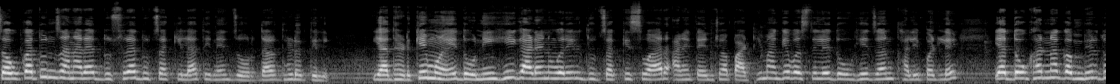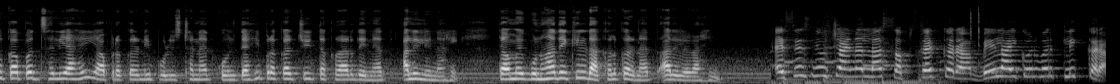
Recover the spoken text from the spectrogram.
चौकातून जाणाऱ्या दुसऱ्या दुचाकीला तिने जोरदार धडक दिली. या धडकेमुळे दोन्हीही गाड्यांवरील दुचाकीस्वार आणि त्यांच्या पाठीमागे बसलेले दोघे जण खाली पडले. या दोघांना गंभीर दुखापत झाली आहे. या प्रकरणी पोलीस ठाण्यात कोणत्याही प्रकारची तक्रार देण्यात आलेली नाही. त्यामुळे गुन्हा देखील दाखल करण्यात आलेला नाही. एस एस न्यूज चॅनलला सबस्क्राईब करा बेल आयकॉनवर क्लिक करा.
